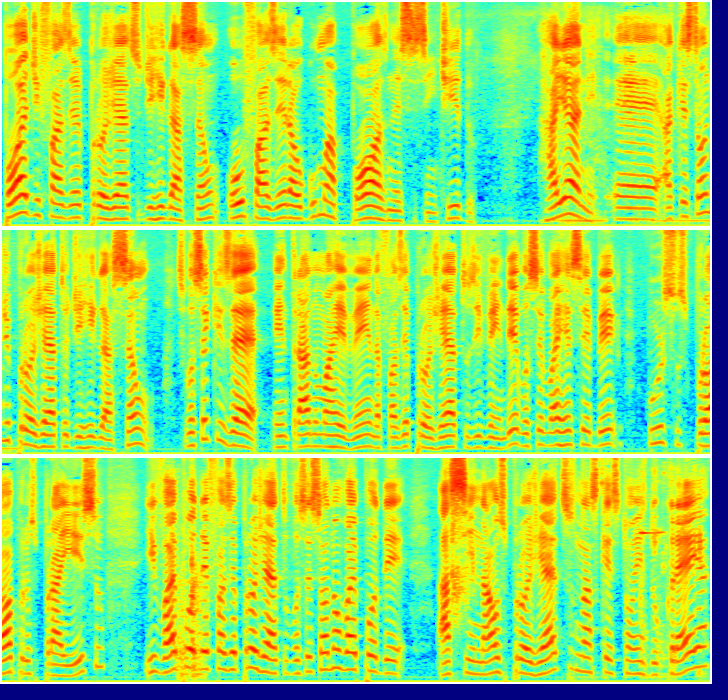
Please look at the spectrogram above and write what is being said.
pode fazer projetos de irrigação ou fazer alguma pós nesse sentido? Rayane, é, a questão de projeto de irrigação, se você quiser entrar numa revenda, fazer projetos e vender, você vai receber cursos próprios para isso e vai poder fazer projeto. Você só não vai poder assinar os projetos nas questões do CREA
